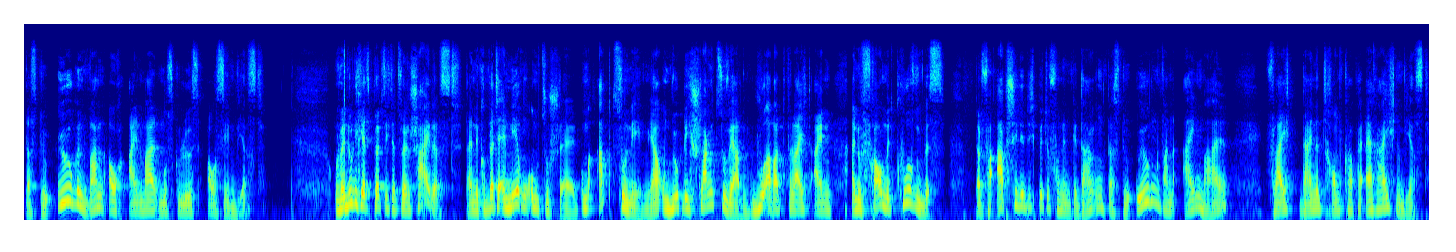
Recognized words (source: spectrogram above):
dass du irgendwann auch einmal muskulös aussehen wirst. Und wenn du dich jetzt plötzlich dazu entscheidest, deine komplette Ernährung umzustellen, um abzunehmen, ja, um wirklich schlank zu werden, du aber vielleicht ein, eine Frau mit Kurven bist, dann verabschiede dich bitte von dem Gedanken, dass du irgendwann einmal vielleicht deinen Traumkörper erreichen wirst.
